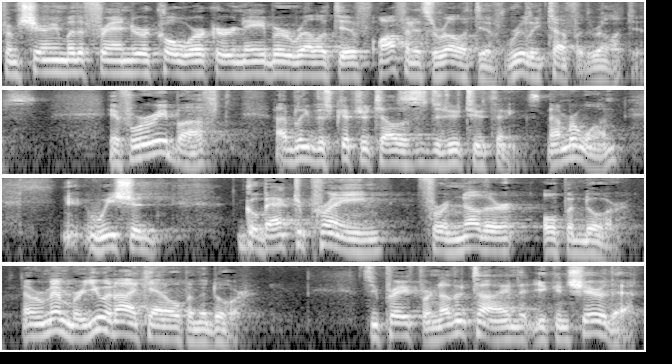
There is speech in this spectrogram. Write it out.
from sharing with a friend or a coworker, or neighbor, relative. Often it's a relative, really tough with relatives. If we're rebuffed, I believe the scripture tells us to do two things. Number one, we should go back to praying for another open door. Now remember, you and I can't open the door. So you pray for another time that you can share that.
